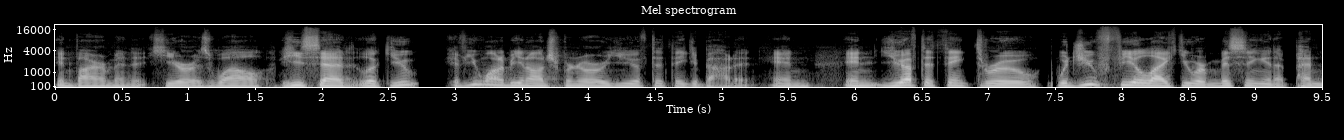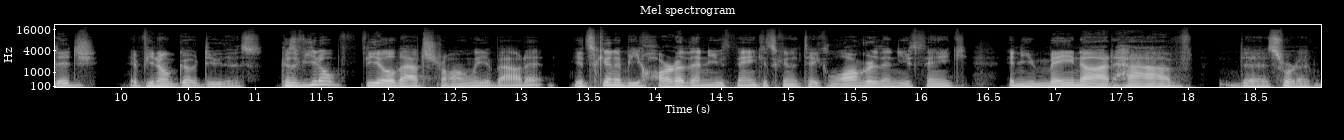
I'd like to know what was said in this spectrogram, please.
environment here as well he said look you if you want to be an entrepreneur, you have to think about it. And and you have to think through would you feel like you were missing an appendage if you don't go do this. Because if you don't feel that strongly about it, it's going to be harder than you think. It's going to take longer than you think. And you may not have the sort of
